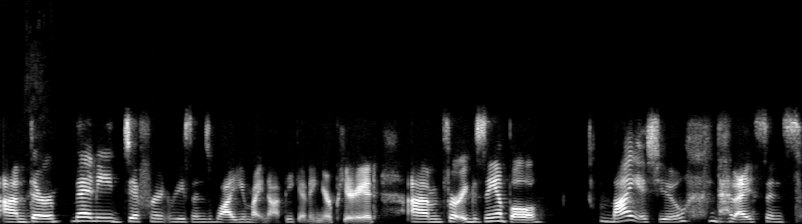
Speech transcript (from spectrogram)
Um, there are many different reasons why you might not be getting your period. Um, for example, my issue that I since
